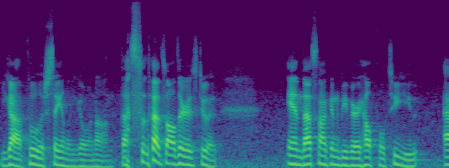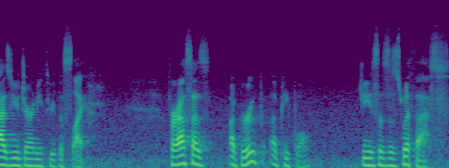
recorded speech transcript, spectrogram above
you got foolish sailing going on. That's, that's all there is to it. And that's not going to be very helpful to you as you journey through this life. For us as a group of people, Jesus is with us,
